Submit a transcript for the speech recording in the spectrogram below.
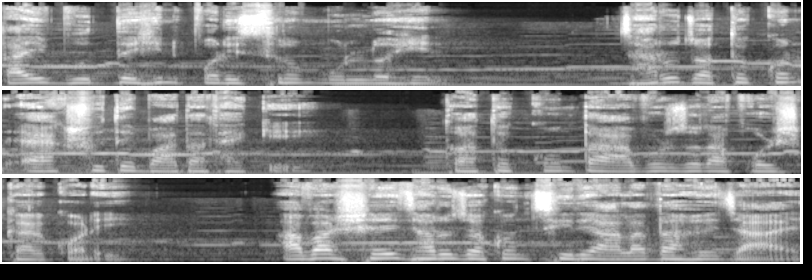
তাই বুদ্ধিহীন, পরিশ্রম মূল্যহীন। ঝাড়ু যতক্ষণ এক সুতে বাঁধা থাকে, ততক্ষণ তা আবর্জনা পরিষ্কার করে। আবার সেই ঝাড়ু যখন ছিঁড়ে আলাদা হয়ে যায়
